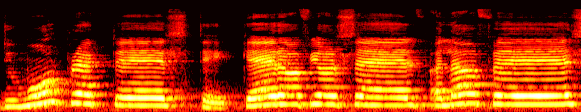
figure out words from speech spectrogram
do more practice. Take care of yourself. Allah Hafiz.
